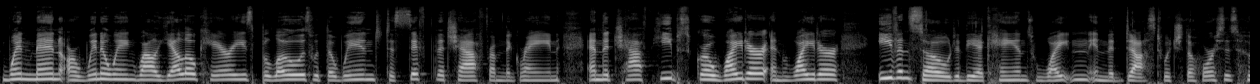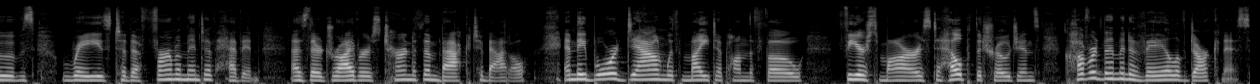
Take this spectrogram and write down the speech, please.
when men are winnowing while yellow carries blows with the wind to sift the chaff from the grain, and the chaff heaps grow whiter and whiter, even so did the Achaeans whiten in the dust which the horses' hoofs raised to the firmament of heaven as their drivers turned them back to battle. And they bore down with might upon the foe. Fierce Mars, to help the Trojans, covered them in a veil of darkness,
